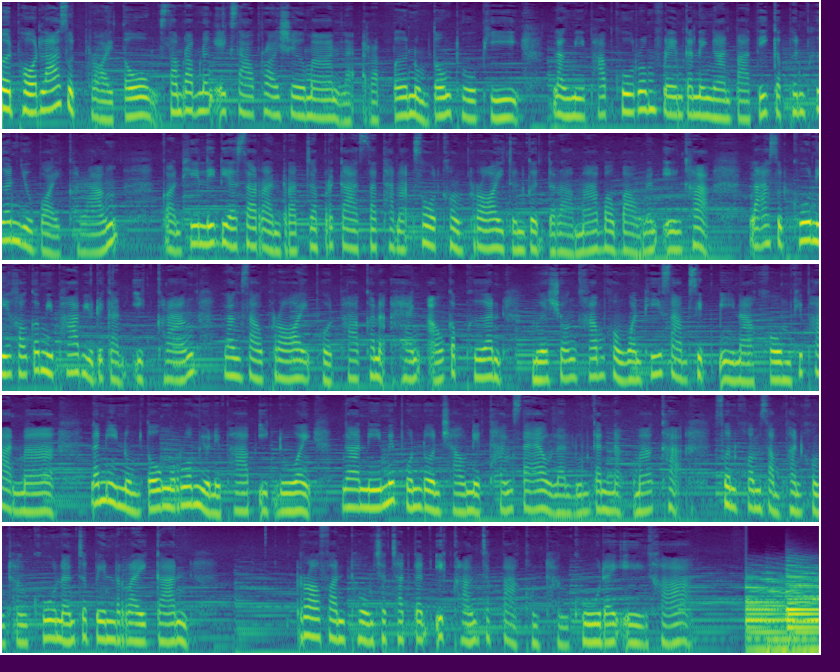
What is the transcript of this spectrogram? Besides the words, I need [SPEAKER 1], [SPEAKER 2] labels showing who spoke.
[SPEAKER 1] เปิดโพสต์ล่าสุดพลอยโต้งสำหรับนางเอกสาวพลอยเชอร์มาน และแรปเปอร์หนุ่มโต้งโทพี หลังมีภาพคู่ร่วมเฟรมกันในงานปาร์ตี้กับเพื่อนๆ อยู่บ่อยครั้ง ก่อนที่ลิเดียสรันรัตจะประกาศสถานะโสดของพลอยจนเกิดดราม่าเบาๆ นั่นเองค่ะ ล่าสุดคู่นี้เขาก็มีภาพอยู่ด้วยกันอีกครั้ง หลังสาวพลอยโพสต์ภาพขณะแฮงเอาท์กับเพื่อน เมื่อช่วงค่ำของวันที่ 30 มีนาคมที่ผ่านมา และมีหนุ่มโต้งร่วมอยู่ในภาพอีกด้วย งานนี้ไม่พ้นโดนชาวเน็ตทั้งแซวและลุ้นกันหนักมากค่ะ ส่วนความสัมพันธ์ของทั้งคู่นั้นจะเป็นไรกัน รอฟันธงชัดๆกันอีกครั้งจากปากของทั้งคู่ได้เองค่ะ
